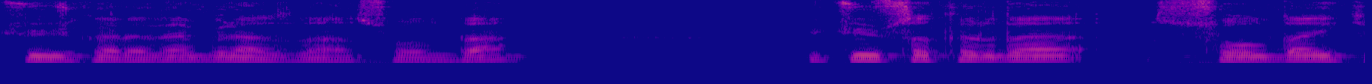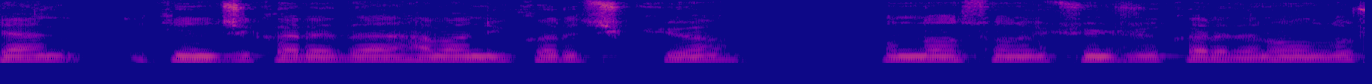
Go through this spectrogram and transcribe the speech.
üçüncü karede biraz daha solda. Üçüncü satırda soldayken ikinci karede hemen yukarı çıkıyor. Ondan sonra üçüncü karede ne olur?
